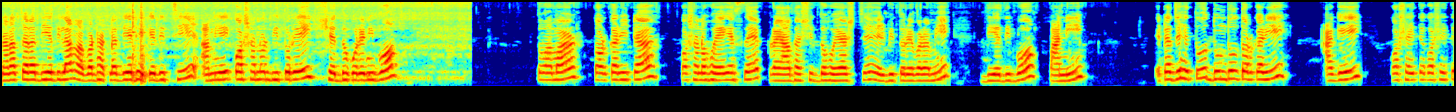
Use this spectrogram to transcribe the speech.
নাড়াচাড়া দিয়ে দিলাম। আবার ঢাকনা দিয়ে ঢেকে দিচ্ছি। আমি এই কষানোর ভিতরেই সেদ্ধ করে নিব। তো আমার তরকারিটা কষানো হয়ে গেছে, প্রায় আধা সিদ্ধ হয়ে আসছে। এর ভিতরে এবার আমি দিয়ে দিব পানি। এটা যেহেতু দুন্দুল তরকারি, আগেই কষাইতে কষাইতে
